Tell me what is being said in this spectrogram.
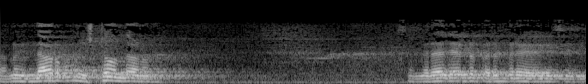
കാരണം എല്ലാവർക്കും ഇഷ്ടം എന്താണ്? ശങ്കരാചാര്യന്റെ പരമ്പരയായാലും ശരി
